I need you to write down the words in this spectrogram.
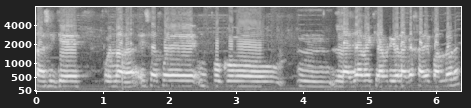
Así que, pues nada, esa fue un poco mm, la llave que abrió la caja de Pandora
